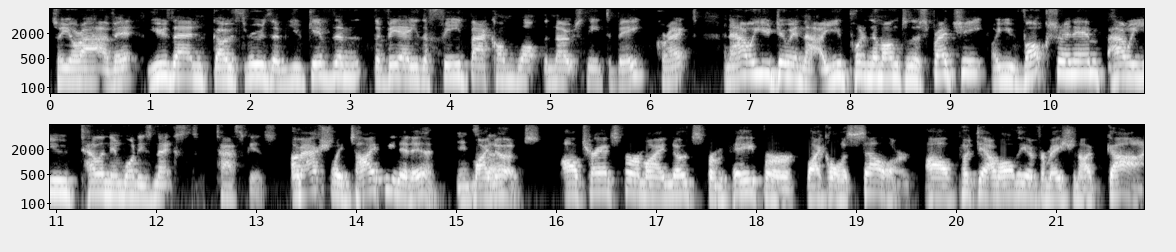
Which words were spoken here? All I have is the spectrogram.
so you're out of it. You then go through them. You give them the VA the feedback on what the notes need to be, correct? And how are you doing that? Are you putting them onto the spreadsheet? Are you voxering him? How are you telling him what his next task is? I'm actually typing it in And my stuff. notes. I'll transfer my notes from paper, like on a seller. I'll put down all the information I've got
